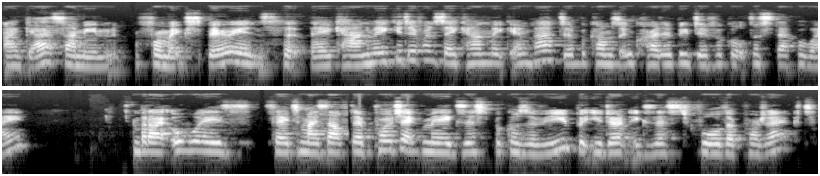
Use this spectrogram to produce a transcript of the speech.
I guess, I mean, from experience, that they can make a difference, they can make impact. It becomes incredibly difficult to step away. But I always say to myself, the project may exist because of you, but you don't exist for the project.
